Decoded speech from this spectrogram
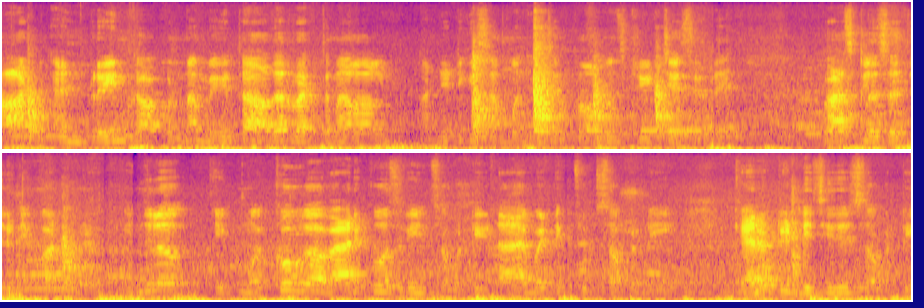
హార్ట్ అండ్ బ్రెయిన్ కాకుండా మిగతా అదర్ రక్తనాళాలు అన్నిటికీ సంబంధించిన ప్రాబ్లమ్స్ ట్రీట్ చేసేదే వాస్కులర్ సర్జరీ డిపార్ట్మెంట్ ఇందులో ఎక్కువగా వ్యారికోజ్ గ్రీన్స్ ఒకటి డయాబెటిక్ ఫుడ్స్ ఒకటి క్యారోటిడ్ డిసీజెస్ ఒకటి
